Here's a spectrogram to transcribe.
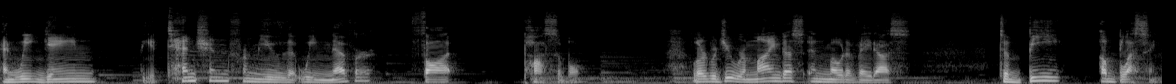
and we gain the attention from you that we never thought possible. Lord, would you remind us and motivate us to be a blessing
